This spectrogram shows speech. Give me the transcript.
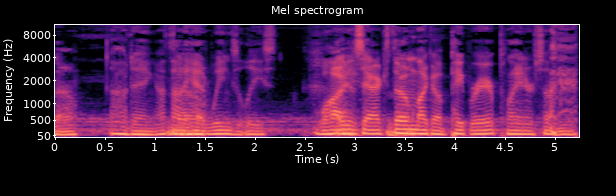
no. Oh dang! I thought he had wings at least. Why? I was Why? gonna say I could throw him like a paper airplane or something.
